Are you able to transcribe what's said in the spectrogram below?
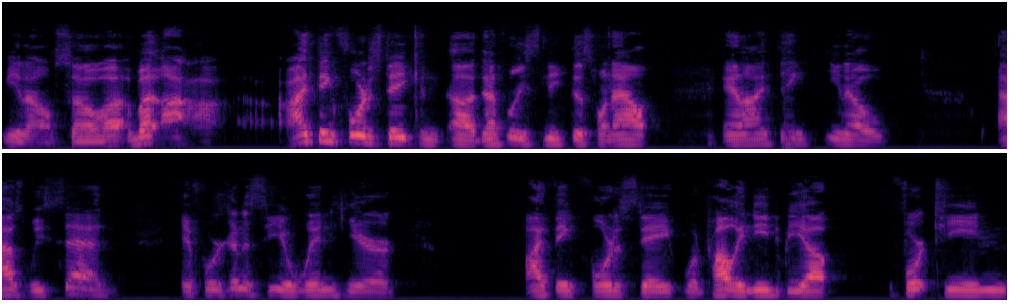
you know, so uh, but I, I think Florida State can uh, definitely sneak this one out, and I think you know, as we said, if we're going to see a win here, I think Florida State would probably need to be up 14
